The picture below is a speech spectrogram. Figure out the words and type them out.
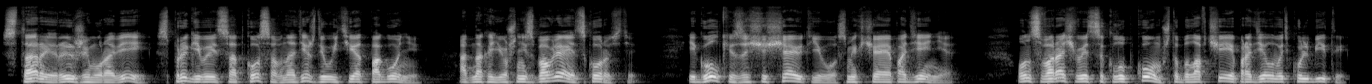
Старый рыжий муравей спрыгивает с откоса в надежде уйти от погони, однако еж не сбавляет скорости. Иголки защищают его, смягчая падение. Он сворачивается клубком, чтобы ловчее проделывать кульбиты,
